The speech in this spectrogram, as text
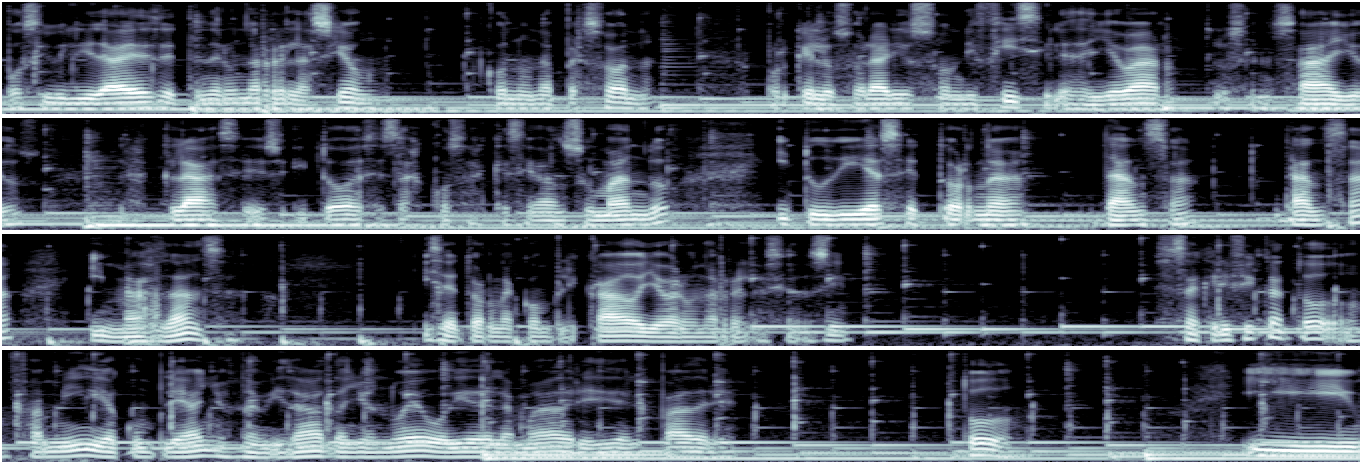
posibilidades de tener una relación con una persona porque los horarios son difíciles de llevar, los ensayos, las clases y todas esas cosas que se van sumando y tu día se torna danza, danza y más danza. Y se torna complicado llevar una relación así. Se sacrifica todo, familia, cumpleaños, Navidad, Año Nuevo, Día de la Madre, Día del Padre, todo. Y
